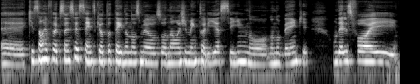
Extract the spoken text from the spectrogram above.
é, que são reflexões recentes que eu tô tendo nos meus ou não de mentoria, assim, no, no Nubank. Um deles foi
